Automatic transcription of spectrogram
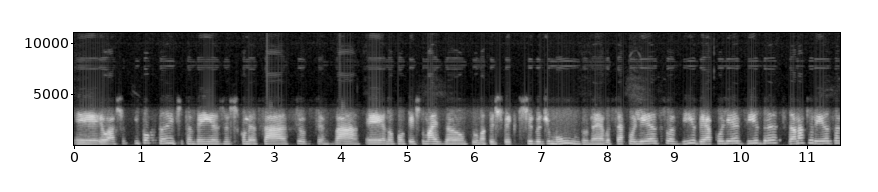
é, eu acho importante também a gente começar a se observar é, num contexto mais amplo, uma perspectiva de mundo, né? Você acolher a sua vida é acolher a vida da natureza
